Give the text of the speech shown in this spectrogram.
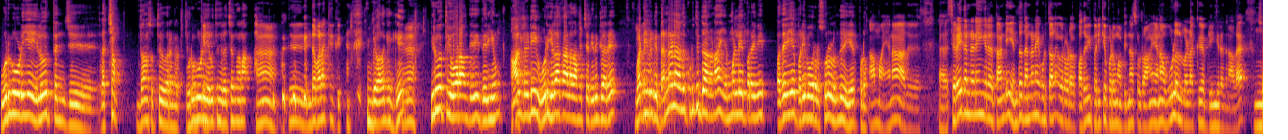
ஒரு கோடியே எழுபத்தஞ்சு லட்சம் தான் சொத்து விவரங்கள். ஒரு கோடி எழுபத்தஞ்சு லட்சம் தானா? இந்த வழக்குக்கு. இந்த வழக்குக்கு. இருபத்தி ஓராம் தேதி தெரியும். ஆல்ரெடி ஒரு இலாக்கால அமைச்சர் இருக்காரு. பட் இவருக்கு தண்டனை வந்து கொடுத்துட்டாங்கன்னா எம்எல்ஏ பதவி பதவியே பறிபோகிற சூழல் வந்து ஏற்படும். ஆமா ஏன்னா அது சிறை தண்டனைங்கிறத தாண்டி எந்த தண்டனை கொடுத்தாலும் இவரோட பதவி பறிக்கப்படும் அப்படின்னு தான் சொல்றாங்க. ஏன்னா ஊழல் வழக்கு அப்படிங்கிறதுனால. ஸோ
